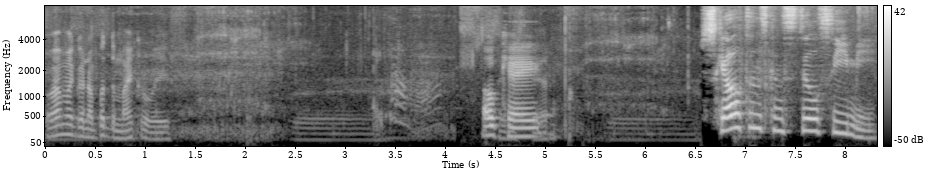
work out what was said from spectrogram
Where am I gonna put the microwave? Okay. Skeletons can still see me.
